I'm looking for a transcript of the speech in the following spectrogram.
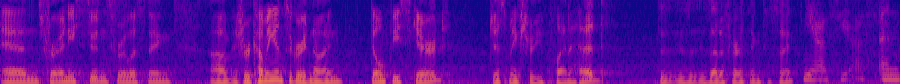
And for any students who are listening, um, if you're coming into grade nine, don't be scared. Just make sure you plan ahead. Does, is, is that a fair thing to say? Yes, yes. And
